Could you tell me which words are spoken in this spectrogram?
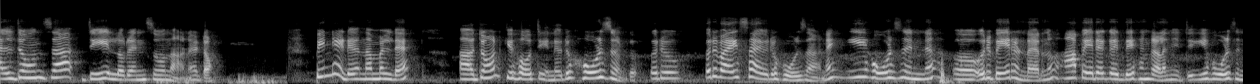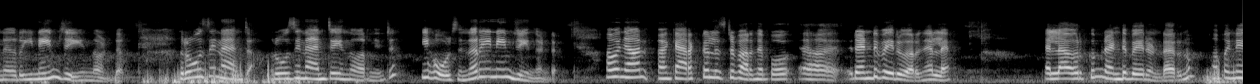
അൽഡോൺസ ഡി ലൊറൻസോ എന്നാണ് കേട്ടോ. പിന്നീട് നമ്മളുടെ ഡോൺ കിഹോട്ടിന് ഒരു ഹോഴ്സ് ഉണ്ട്. ഒരു ഒരു വയസ്സായ ഒരു ഹോഴ്സാണ് ഈ ഹോഴ്സിന് ഒരു പേരുണ്ടായിരുന്നു. ആ പേരൊക്കെ ഇദ്ദേഹം കളഞ്ഞിട്ട് ഈ ഹോഴ്സിന് റീനെയിം ചെയ്യുന്നുണ്ട്. റോസിനാന്റ റോസിനാന്റ എന്ന് പറഞ്ഞിട്ട് ഈ ഹോൾസിന് റീനെയിം ചെയ്യുന്നുണ്ട്. അപ്പോൾ ഞാൻ ക്യാരക്ടർ ലിസ്റ്റ് പറഞ്ഞപ്പോൾ രണ്ട് പേര് പറഞ്ഞല്ലേ? എല്ലാവർക്കും രണ്ട് പേരുണ്ടായിരുന്നു. അപ്പോൾ ഇനി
